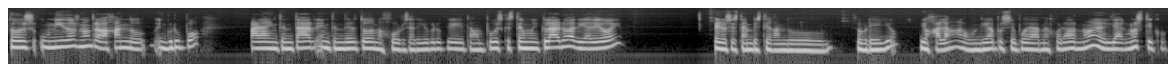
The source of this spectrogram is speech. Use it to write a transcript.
todos unidos, ¿no? Trabajando en grupo para intentar entender todo mejor. O sea que yo creo que tampoco es que esté muy claro a día de hoy, pero se está investigando sobre ello y ojalá algún día pues se pueda mejorar, ¿no? El diagnóstico.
